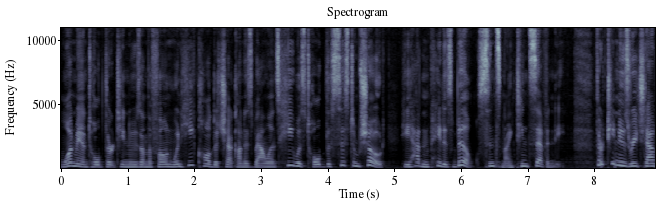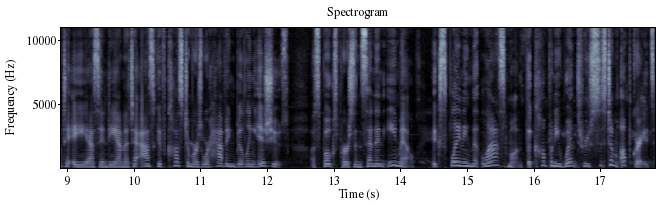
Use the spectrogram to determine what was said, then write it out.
One man told 13 News on the phone when he called to check on his balance, he was told the system showed he hadn't paid his bill since 1970. 13 News reached out to AES Indiana to ask if customers were having billing issues. A spokesperson sent an email explaining that last month the company went through system upgrades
